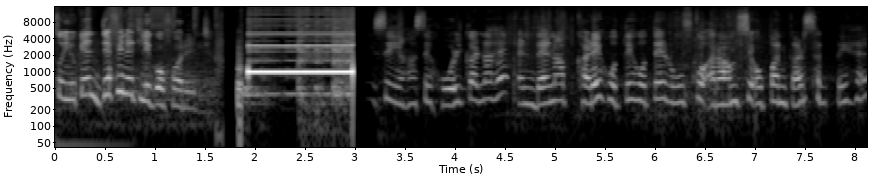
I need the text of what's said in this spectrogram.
so you can definitely go for it इसे यहाँ से होल्ड करना है एंड देन आप खड़े होते होते रूफ को आराम से ओपन कर सकते हैं।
